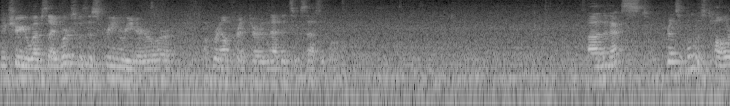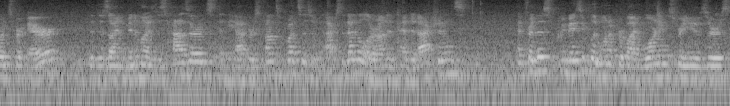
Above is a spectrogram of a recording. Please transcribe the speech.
Make sure your website works with a screen reader or a braille printer and that it's accessible. Uh, the next principle is tolerance for error. The design minimizes hazards and the adverse consequences of accidental or unintended actions. And for this, we basically want to provide warnings for users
